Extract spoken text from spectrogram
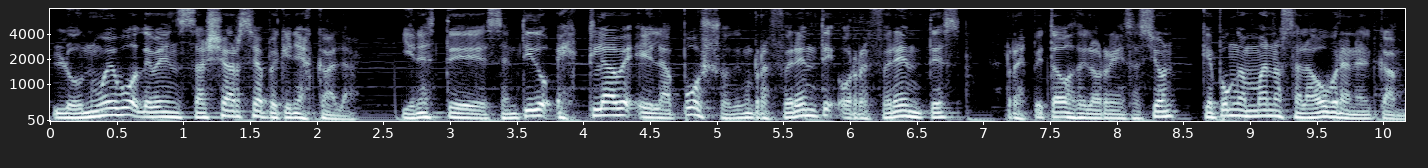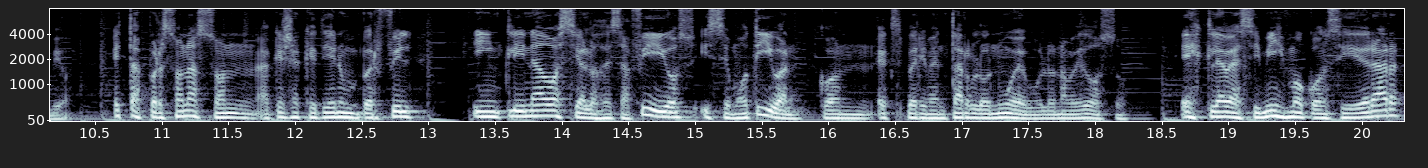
lo nuevo debe ensayarse a pequeña escala. Y en este sentido es clave el apoyo de un referente o referentes respetados de la organización que pongan manos a la obra en el cambio. Estas personas son aquellas que tienen un perfil inclinado hacia los desafíos y se motivan con experimentar lo nuevo, lo novedoso. Es clave asimismo considerar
